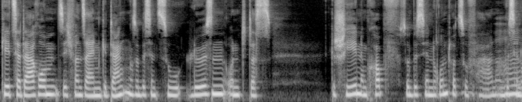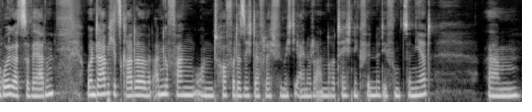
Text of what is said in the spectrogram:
geht es ja darum, sich von seinen Gedanken so ein bisschen zu lösen und das Geschehen im Kopf so ein bisschen runterzufahren, ein bisschen mhm. ruhiger zu werden. Und da habe ich jetzt gerade mit angefangen und hoffe, dass ich da vielleicht für mich die eine oder andere Technik finde, die funktioniert. Ähm,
